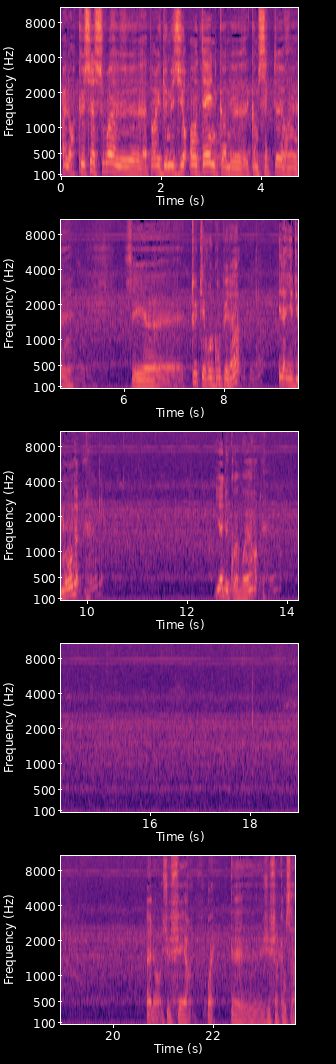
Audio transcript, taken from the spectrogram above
Alors que ce soit euh, appareil de mesure antenne comme, euh, secteur, hein, c'est euh, tout est regroupé là. Et là il y a du monde. Il y a de quoi voir. Alors, je vais faire... Ouais, je vais faire comme ça.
